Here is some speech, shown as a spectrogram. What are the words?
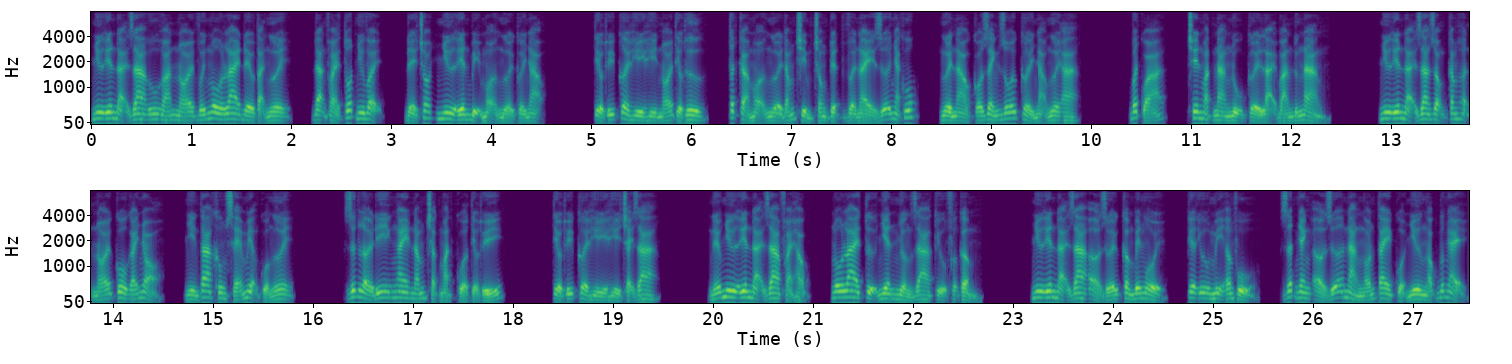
Như yên đại gia ưu hoán nói với ngô lai đều tại ngươi, đạn phải tốt như vậy, để cho như yên bị mọi người cười nhạo. Tiểu thúy cười hì hì nói tiểu thư, tất cả mọi người đắm chìm trong tuyệt vời này giữa nhạc khúc, người nào có rảnh rỗi cười nhạo ngươi à? Bất quá, trên mặt nàng nụ cười lại bán đứng nàng như yên đại gia giọng căm hận nói, cô gái nhỏ, nhìn ta không xé miệng của ngươi. Dứt lời đi ngay nắm chặt mặt của tiểu thúy. Tiểu thúy cười hì hì chạy ra. Nếu như yên đại gia phải học, nô lai tự nhiên nhường ra cựu phượng cầm. Như yên đại gia ở dưới cầm bên ngồi, kia ưu mỹ âm phủ, rất nhanh ở giữa nàng ngón tay của như ngọc bước nhảy.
